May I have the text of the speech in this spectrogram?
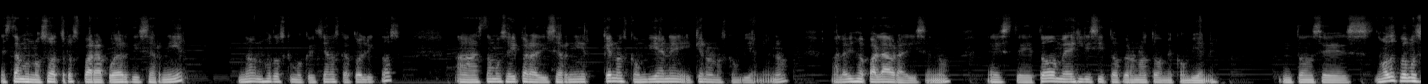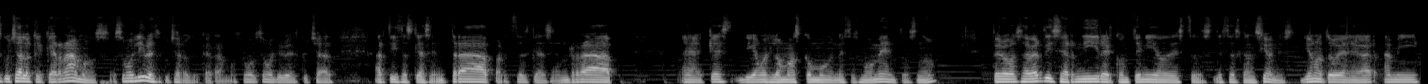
estamos nosotros para poder discernir, ¿no? Nosotros como cristianos católicos, uh, estamos ahí para discernir qué nos conviene y qué no nos conviene, ¿no? A la misma palabra dice, ¿no? Este, todo me es lícito, pero no todo me conviene. Entonces, nosotros podemos escuchar lo que querramos, somos libres de escuchar lo que querramos, somos, libres de escuchar artistas que hacen trap, artistas que hacen rap, eh, que es, digamos, lo más común en estos momentos, ¿no? Pero saber discernir el contenido de, estos, de estas canciones. Yo no te voy a negar, a mí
